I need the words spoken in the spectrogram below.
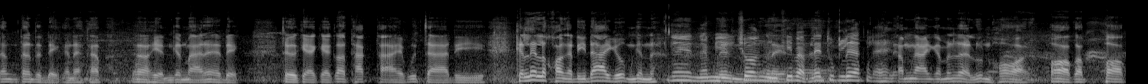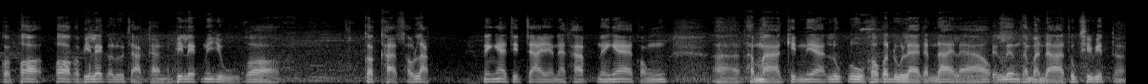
ตั้งตั้งแต่เด็กอะนะครับก็เห็นกันมาตั้งแต่เด็ก เจอแกแกก็ทักทายพูดจาดีแกเล่นละครกับดีได้เยอะเหมือนกันนะเล่นนะมีเล่นช่วงหนึ่งอะไรที่แบบเล่นทุกเรื่องเลย ทำงานกันมาตั้งแต่รุ่นพ่อ พ่อก็พ่อกับพ่อพ่อกับพี่เล็กก็รู้จักกัน พี่เล็กไม่อยู่ก็ก็ขาดเสาหลักในแง่จิตใจนะครับ ในแง่ของอาทำมาหากินเนี่ยลูกๆเขาก็ดูแลกันได้แล้ว เป็นเรื่องธรรมดาทุกชีวิตนะ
